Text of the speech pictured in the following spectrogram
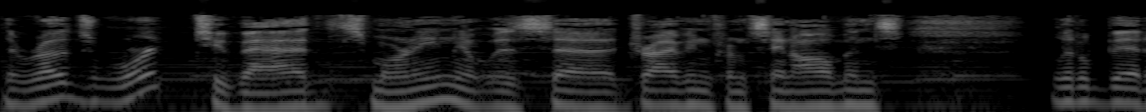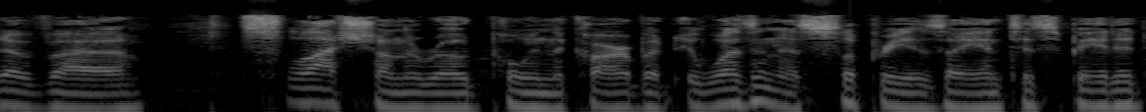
The roads weren't too bad this morning. It was uh, driving from St. Albans, a little bit of uh, slush on the road pulling the car, but it wasn't as slippery as I anticipated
